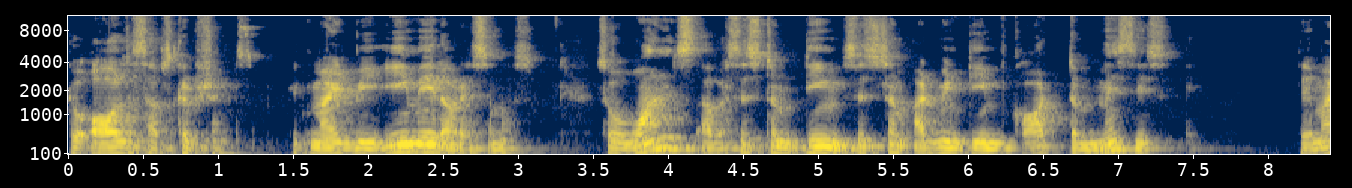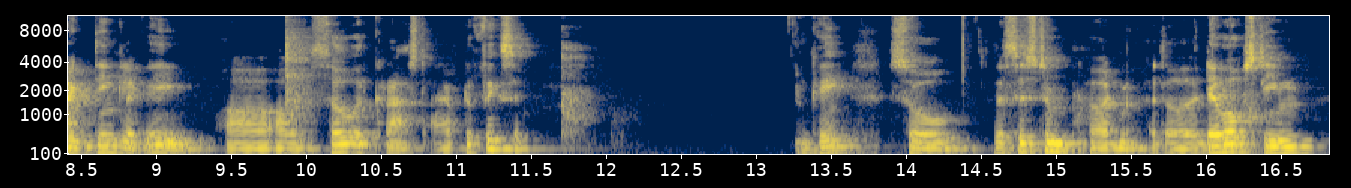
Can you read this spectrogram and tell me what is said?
to all the subscriptions. It might be email or SMS. So once our system team, system admin team got the message, they might think like, hey, uh, our server crashed, I have to fix it. Okay, so the system, uh, the DevOps team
